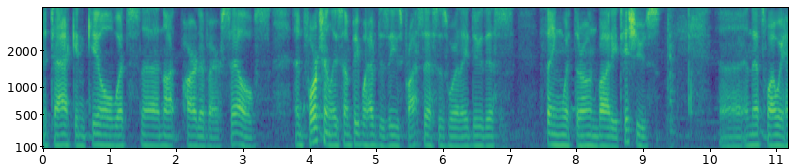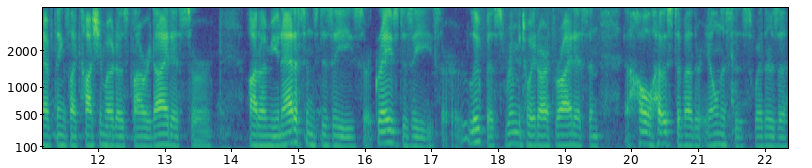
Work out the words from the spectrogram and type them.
attack and kill what's uh, not part of ourselves. Unfortunately, some people have disease processes where they do this thing with their own body tissues. Uh, and that's why we have things like Hashimoto's thyroiditis or autoimmune Addison's disease or Graves' disease or lupus, rheumatoid arthritis, and a whole host of other illnesses where there's a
